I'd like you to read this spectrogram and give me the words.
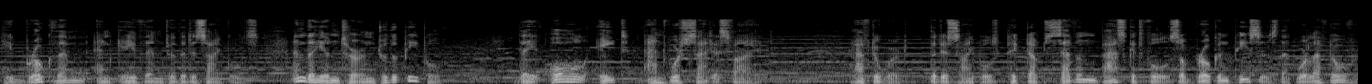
he broke them and gave them to the disciples, and they in turn to the people. They all ate and were satisfied. Afterward, the disciples picked up seven basketfuls of broken pieces that were left over.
